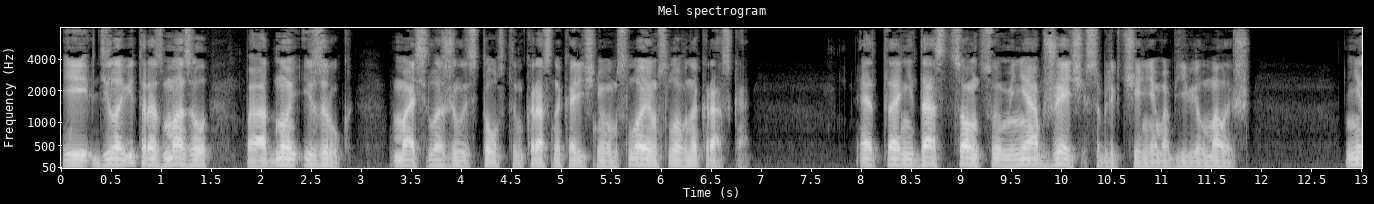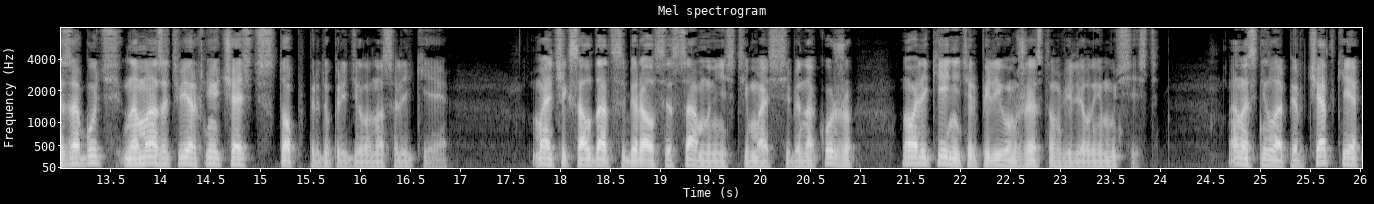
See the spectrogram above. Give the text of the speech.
и деловито размазал по одной из рук. Мазь ложилась толстым красно-коричневым слоем, словно краска. «Это не даст солнцу меня обжечь», — с облегчением объявил малыш. «Не забудь намазать верхнюю часть стоп», — предупредила нас Аликея. Мальчик-солдат собирался сам нанести мазь себе на кожу, но Аликея нетерпеливым жестом велела ему сесть. Она сняла перчатки,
